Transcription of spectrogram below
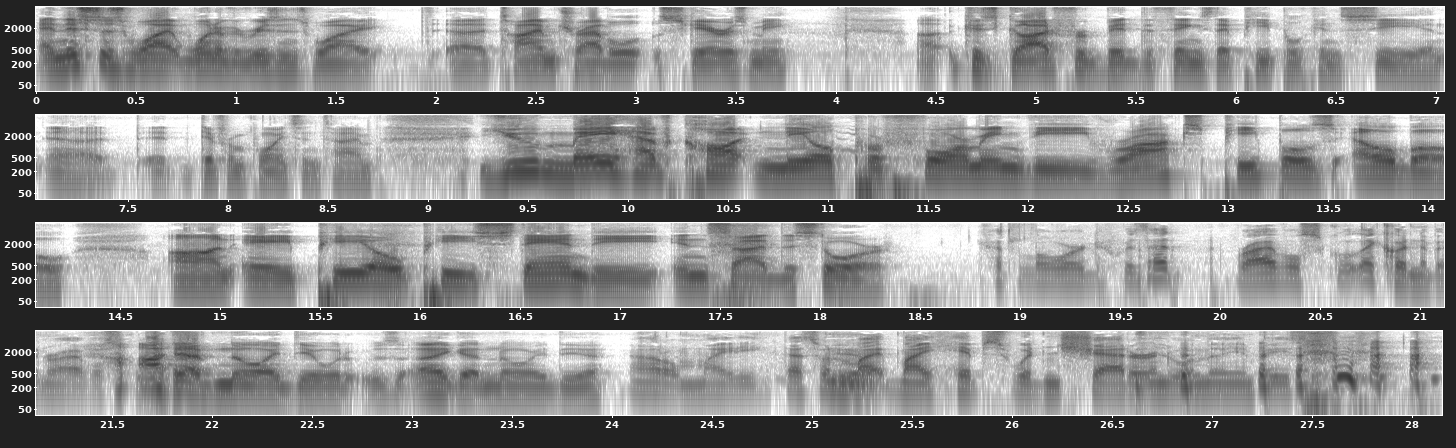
and this is why one of the reasons why uh, time travel scares me. Because God forbid the things that people can see in, uh, at different points in time. You may have caught Neil performing the Rocks People's Elbow on a POP standee inside the store. Good lord, was that rival school? That couldn't have been rival school. I have no idea what it was. I got no idea. God almighty. That's when my, my hips wouldn't shatter into a million pieces.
